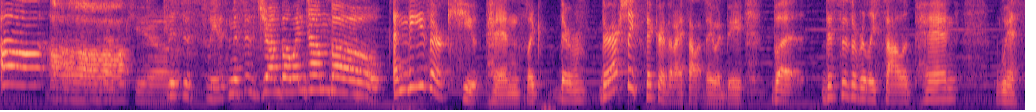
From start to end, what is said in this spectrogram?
Oh, Oh, that's cute. this is sweet. It's Mrs. Jumbo and Dumbo. And these are cute pins. Like they're they're actually thicker than I thought they would be. But this is a really solid pin with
